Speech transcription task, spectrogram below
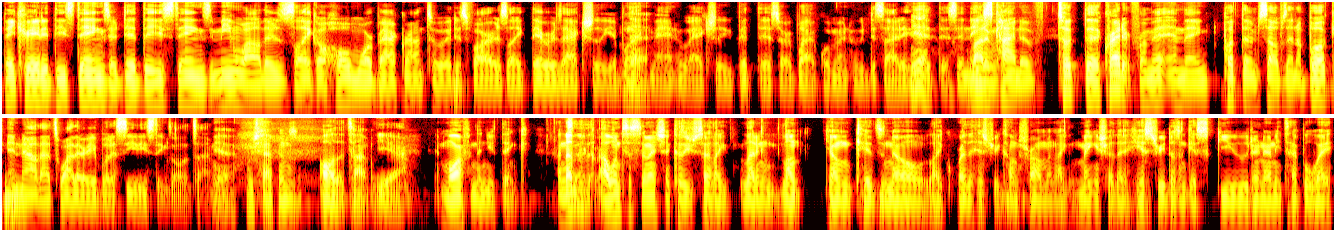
they created these things or did these things. And meanwhile, there's like a whole more background to it as far as like there was actually a black Yeah. man who actually did this or a black woman who decided who Yeah. did this. And they just of- kind of took the credit from it and then put themselves in a book. And now that's why they're able to see these things all the time. Yeah, which happens all the time, Yeah. more often than you think. Another, Exactly. I wanted to mention because you said like letting young kids know like where the history comes from and like making sure that history doesn't get skewed in any type of way.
